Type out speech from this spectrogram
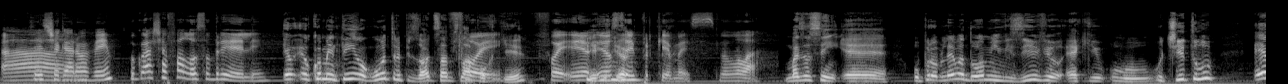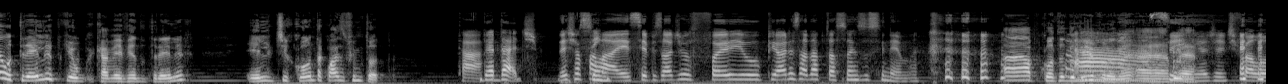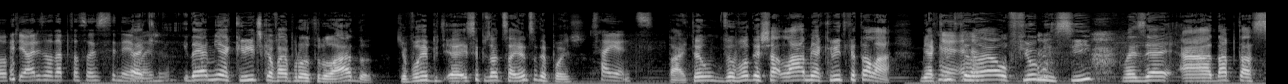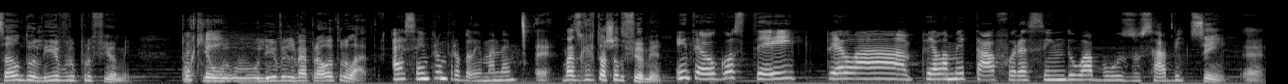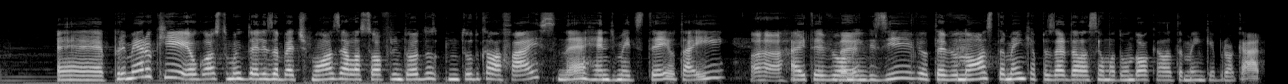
Ah, Vocês chegaram a ver? O Guaxa falou sobre ele. Eu, eu comentei em algum outro episódio, sabe-se lá por quê. Foi, eu, eu eu- sei porquê, mas vamos lá. Mas assim, é, o problema do Homem Invisível é que o, o título é o trailer, porque eu acabei vendo o trailer, ele te conta quase o filme todo. Tá. Verdade. Deixa eu Sim. falar, esse episódio foi o piores adaptações do cinema. Ah, por conta do Ah, livro, né? Ah, Sim, é. a gente falou piores adaptações do cinema. É, e daí a minha crítica vai pro outro lado, que eu vou repetir. é, Esse episódio sai antes ou depois? Sai antes. Tá, então eu vou deixar lá, a minha crítica tá lá. Minha crítica É. não é o filme em si, mas é a adaptação do livro pro filme. Porque Ok. o, o livro ele vai pra outro lado. É sempre um problema, né? É. Mas o que, que tu achou do filme? Então, eu gostei pela, pela metáfora, assim, do abuso, sabe? Sim, é. É, primeiro que eu gosto muito da Elizabeth Moss, ela sofre em, todo, em tudo que ela faz, né? Handmaid's Tale tá aí. Ah, Aí teve o Né? Homem Invisível, teve o Nós também, que apesar dela ser uma dondoca, ela também quebrou a cara.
